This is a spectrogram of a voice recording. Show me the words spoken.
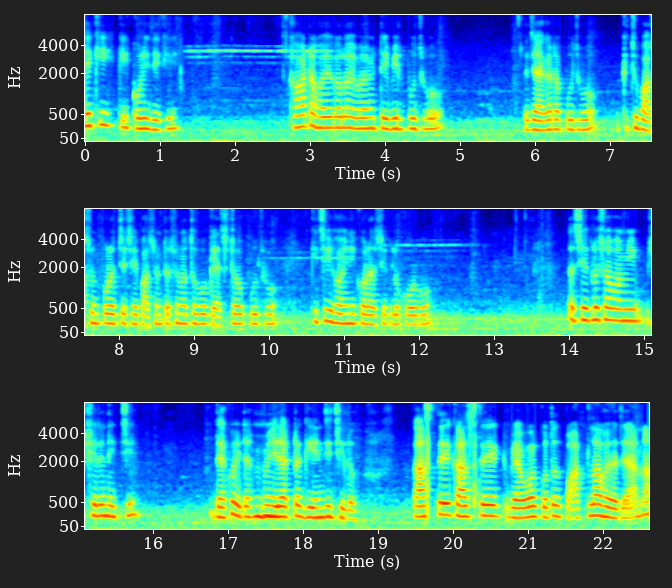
দেখি কি করি, দেখি। খাওয়াটা হয়ে গেল, এবার আমি টেবিল পুজবো, জায়গাটা পুজবো, কিছু বাসন পড়েছে, সেই বাসন টাসনও ধোবো গ্যাসটাও পুজবো, কিছুই হয়নি করা, সেগুলো করব। তা সেগুলো সব আমি সেরে নিচ্ছি। দেখো, এটা মেয়ের একটা গেঞ্জি ছিল। কাচতে কাচতে ব্যবহার কত পাতলা হয়ে যায়, আর না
